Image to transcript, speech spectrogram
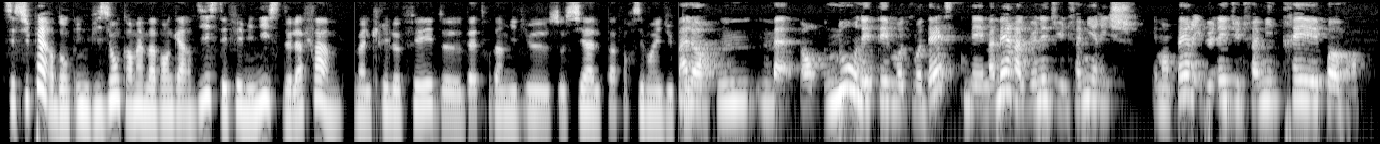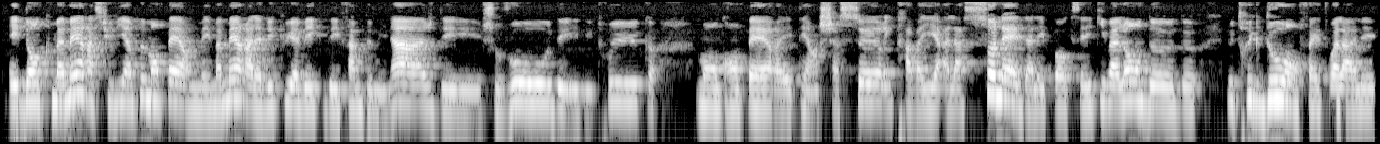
C'est super, donc une vision quand même avant-gardiste et féministe de la femme, malgré le fait d'être d'un milieu social pas forcément éduqué. Alors, nous, on était modeste, mais ma mère, elle venait d'une famille riche, et mon père, il venait d'une famille très pauvre. Et donc ma mère a suivi un peu mon père, mais ma mère, elle a vécu avec des femmes de ménage, des chevaux, des, trucs. Mon grand-père était un chasseur, il travaillait à la sonnette à l'époque, c'est l'équivalent de, de, du truc d'eau en fait, voilà, les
